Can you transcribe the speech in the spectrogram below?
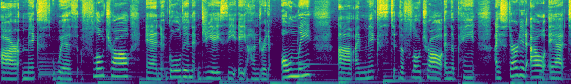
are mixed with Floetrol and Golden GAC 800 only. Um, I mixed the Floetrol and the paint. I started out at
